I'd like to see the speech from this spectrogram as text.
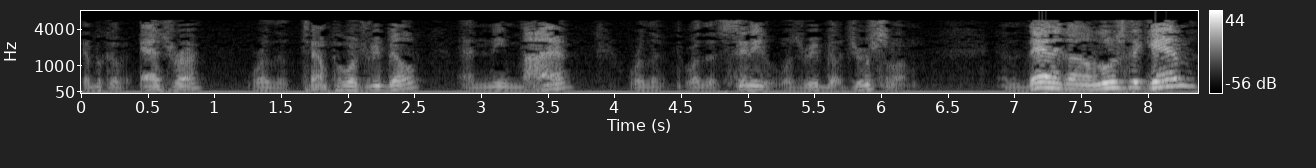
the book of Ezra where the temple was rebuilt, and Nehemiah where the where the city was rebuilt, Jerusalem. And then they're going to lose it again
